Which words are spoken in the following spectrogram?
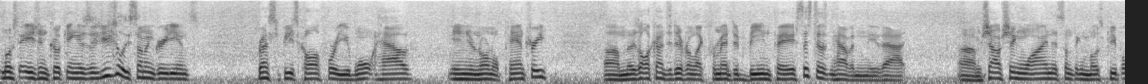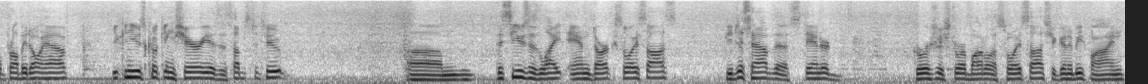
most Asian cooking is there's usually some ingredients recipes call for you won't have in your normal pantry. Um, there's all kinds of different like fermented bean paste. This doesn't have any of that. Um, Shaoxing wine is something most people probably don't have. You can use cooking sherry as a substitute. Um, this uses light and dark soy sauce. If you just have the standard grocery store bottle of soy sauce, you're going to be fine.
